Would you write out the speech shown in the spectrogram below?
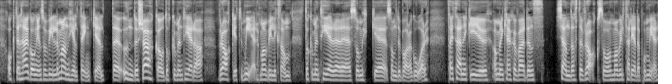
Och den här gången så ville man helt enkelt eh, undersöka och dokumentera vraket mer. Man vill liksom dokumentera det så mycket som det bara går. Titanic är ju ja, men kanske världens kändaste vrak så man vill ta reda på mer.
